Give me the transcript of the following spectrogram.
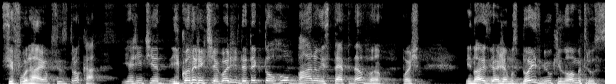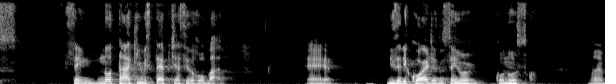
Se furar, eu preciso trocar. E, a gente ia, e quando a gente chegou, a gente detectou, roubaram o step da van. Poxa, e nós viajamos dois mil quilômetros sem notar que o step tinha sido roubado. É, misericórdia do Senhor conosco. Não é?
